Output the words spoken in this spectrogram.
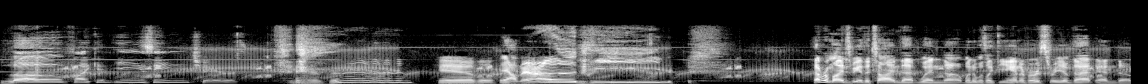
Love like an easy chair. Ever, ever, evergreen. That reminds me of the time that when uh, when it was like the anniversary of that, and uh,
